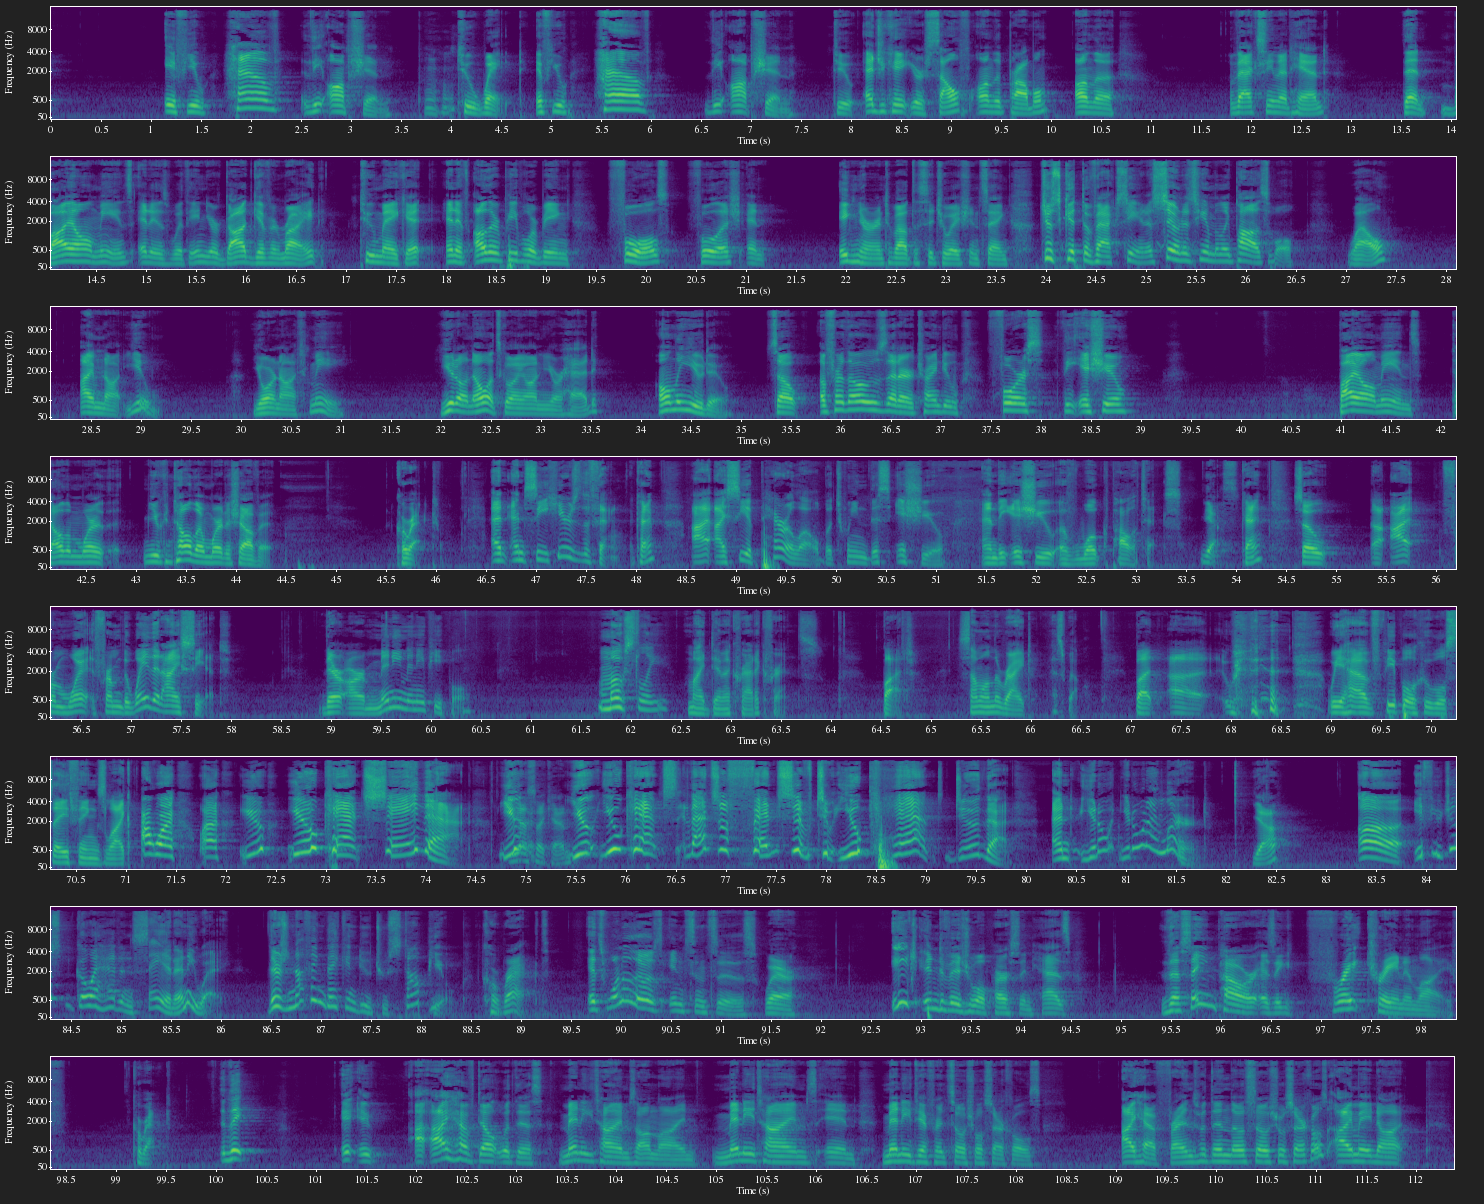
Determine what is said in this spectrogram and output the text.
if you have the option mm-hmm. to wait, if you have the option to educate yourself on the problem, on the vaccine at hand, then by all means, it is within your God given right to make it. And if other people are being fools, foolish, and ignorant about the situation, saying, just get the vaccine as soon as humanly possible, well, I'm not you. You're not me. You don't know what's going on in your head. Only you do. So, uh, for those that are trying to force the issue, by all means, tell them where you can tell them where to shove it. Correct. And and see, here's the thing, okay? I, I see a parallel between this issue and the issue of woke politics. Yes. Okay, so uh, I from way, from the way that I see it, there are many many people, mostly my Democratic friends, but some on the right as well. But uh, we have people who will say things like, "Oh, well, well, you you can't say that." You, Yes, I can. You you can't. That's offensive to you. Can't do that. And you know what? You know what I learned Yeah? uh, if you just go ahead and say it anyway, there's nothing they can do to stop you. Correct. It's one of those instances where each individual person has the same power as a freight train in life. Correct. they it, it I have dealt with this many times online, many times in many different social circles. I have friends within those social circles. I may not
